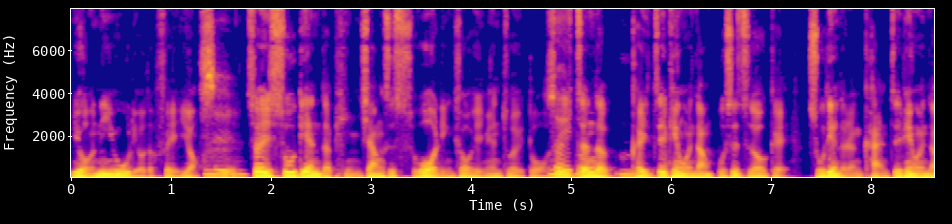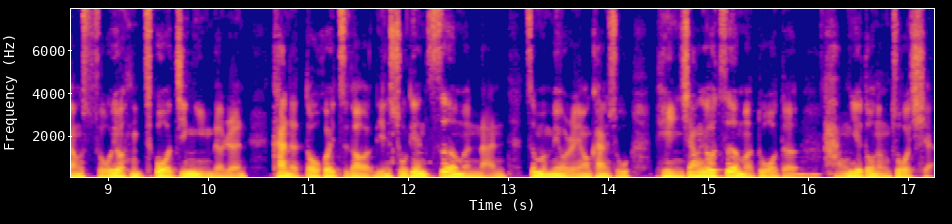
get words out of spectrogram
又有逆物流的费用。是，所以书店的品相是所有零售里面最多，所以真的可以。这篇文章不是只有给书店的人看，这篇文章所有你做经营的人看了都会知道，连书店这么难、这么没有人要看书，品相又这么多的行业都能做起来。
